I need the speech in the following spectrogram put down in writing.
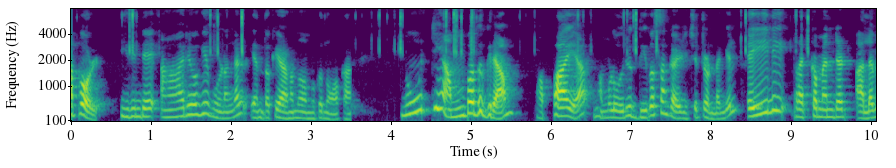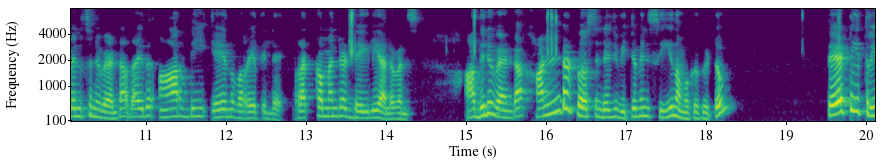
അപ്പോൾ ഇതിന്റെ ആരോഗ്യ ഗുണങ്ങൾ എന്തൊക്കെയാണെന്ന് നമുക്ക് നോക്കാം. നൂറ്റി അമ്പത് ഗ്രാം പപ്പായ നമ്മൾ ഒരു ദിവസം കഴിച്ചിട്ടുണ്ടെങ്കിൽ ഡെയിലി റെക്കമെൻഡഡ് അലവൻസിന് വേണ്ട അതായത് ആർ ഡി എ എന്ന് പറയത്തില്ലേ റെക്കമെൻഡഡ് ഡെയിലി അലവൻസ്. അതിനു വേണ്ട ഹൺഡ്രഡ് പെർസെന്റേജ് വിറ്റമിൻ സി നമുക്ക് കിട്ടും. Thirty three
